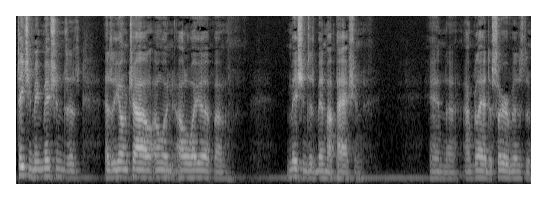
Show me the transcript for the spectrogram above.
teaching me missions as as a young child, on all the way up, um, missions has been my passion, and uh, I'm glad to serve as the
